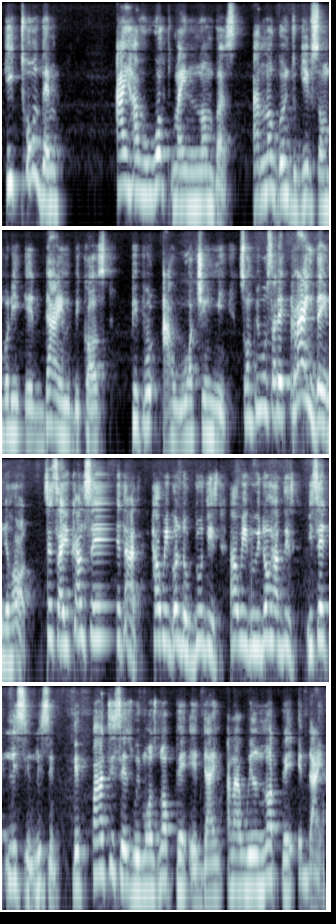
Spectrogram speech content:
he told them, I have worked my numbers. I'm not going to give somebody a dime because people are watching me. Some people started crying there in the hall. Sir, you can't say that. How are we going to do this? How we, we don't have this? He said, listen, listen. The party says we must not pay a dime, and I will not pay a dime.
